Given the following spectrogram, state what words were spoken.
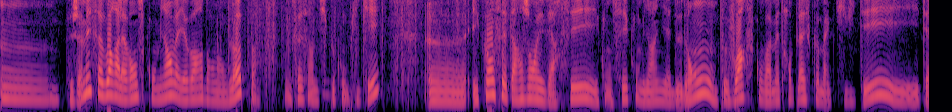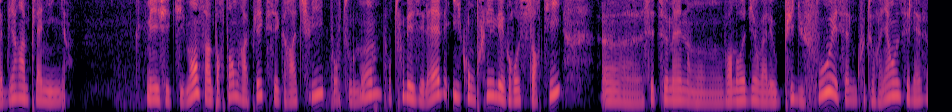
on peut jamais savoir à l'avance combien va y avoir dans l'enveloppe. Donc ça, c'est un petit peu compliqué. Euh, et quand cet argent est versé et qu'on sait combien il y a dedans, on peut voir ce qu'on va mettre en place comme activité et établir un planning. Mais effectivement, c'est important de rappeler que c'est gratuit pour tout le monde, pour tous les élèves, y compris les grosses sorties. cette semaine, vendredi, on va aller au Puy du Fou et ça ne coûte rien aux élèves.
